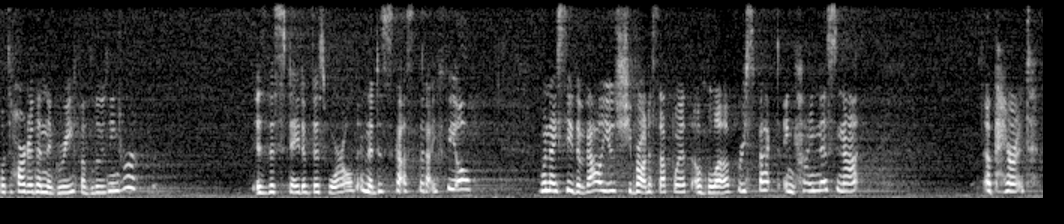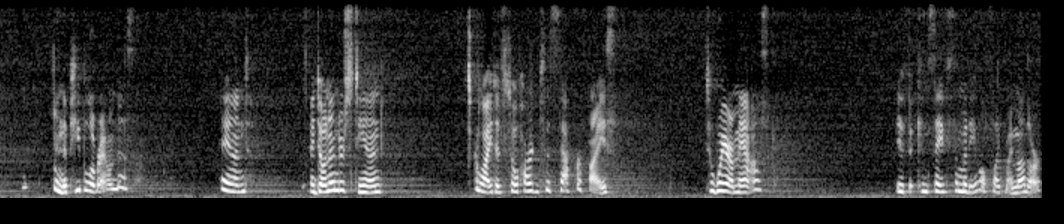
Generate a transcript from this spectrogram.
What's harder than the grief of losing her is the state of this world and the disgust that I feel when I see the values she brought us up with of love, respect, and kindness not apparent in the people around us. And I don't understand why it is so hard to sacrifice to wear a mask if it can save somebody else like my mother.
